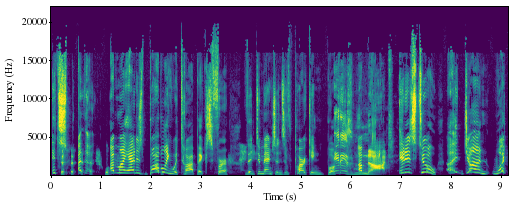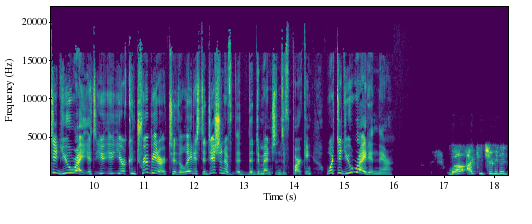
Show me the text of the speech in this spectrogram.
It's uh, uh, my head is bubbling with topics for the dimensions of parking book. It is Um, not. It is too, uh, John. What did you write? It's you, you- you're a contributor to the latest edition of the, the dimensions of parking. What did you write in there? Well, I contributed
